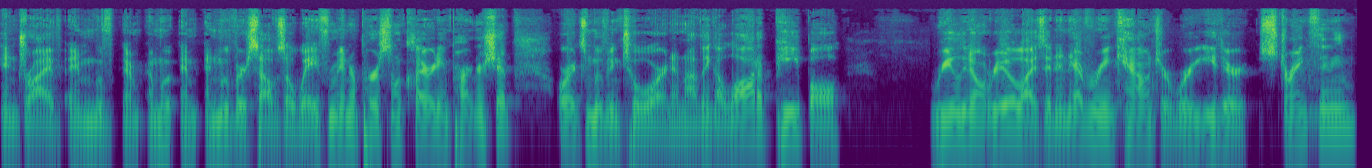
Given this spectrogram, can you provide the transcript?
and drive and move and and move ourselves away from interpersonal clarity and partnership, or it's moving toward. And I think a lot of people really don't realize that in every encounter, we're either strengthening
